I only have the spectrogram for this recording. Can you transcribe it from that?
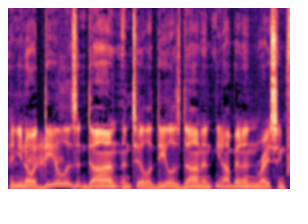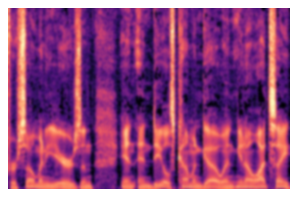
and you know, a deal isn't done until a deal is done." And you know, I've been in racing for so many years, and and and deals come and go. And you know, I'd say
